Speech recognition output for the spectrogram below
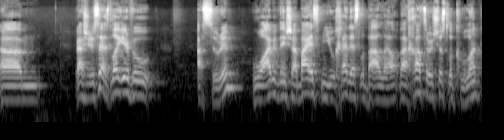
Um, Rashi just says, Lo yirvu asurim. Why? B'nei shabayis miyuchedes leba'alel v'achatzer rishus lekulan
